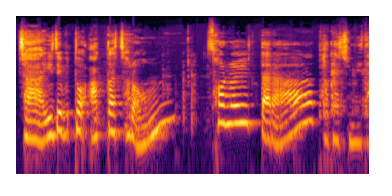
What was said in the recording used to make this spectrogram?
자, 이제부터 아까처럼 선을 따라 박아줍니다.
